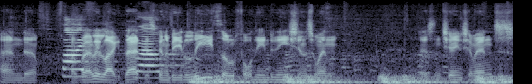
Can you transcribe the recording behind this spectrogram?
And uh, a rally like that is going to be lethal for the Indonesians when there's a change of ends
